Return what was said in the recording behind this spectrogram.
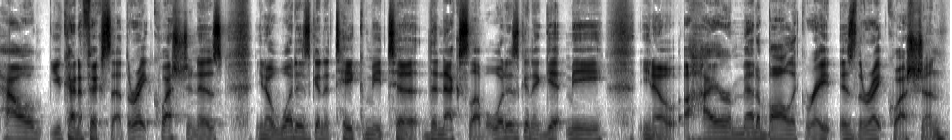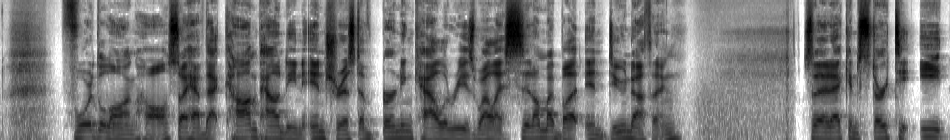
how you kind of fix that. The right question is, you know, what is going to take me to the next level? What is going to get me, you know, a higher metabolic rate is the right question for the long haul. So I have that compounding interest of burning calories while I sit on my butt and do nothing so that I can start to eat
